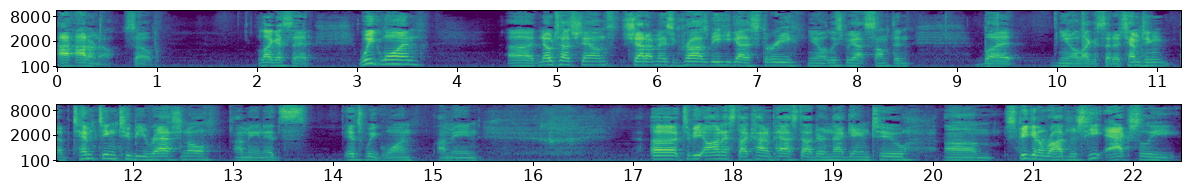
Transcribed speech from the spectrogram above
I, I don't know. So, like I said, week one, uh, no touchdowns. Shout out Mason Crosby. He got us three. You know, at least we got something. But you know, like I said, attempting attempting to be rational. I mean, it's it's week one. I mean, uh, to be honest, I kind of passed out during that game too. Um, speaking of Rodgers, he actually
